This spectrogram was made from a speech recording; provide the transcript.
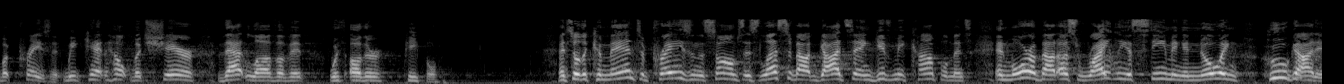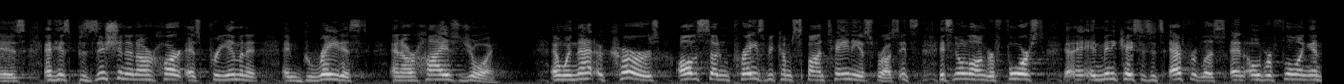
but praise it. We can't help but share that love of it with other people. And so the command to praise in the Psalms is less about God saying, give me compliments, and more about us rightly esteeming and knowing who God is and His position in our heart as preeminent and greatest and our highest joy. And when that occurs, all of a sudden praise becomes spontaneous for us. It's, it's no longer forced. In many cases, it's effortless and overflowing, and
